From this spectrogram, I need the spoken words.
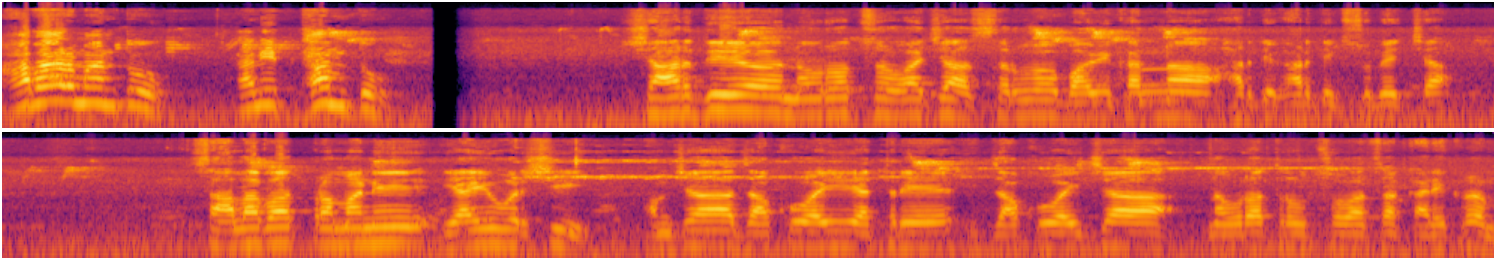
आभार मानतो आणि थांबतो. शारदीय नवरोत्सवाच्या सर्व भाविकांना हार्दिक हार्दिक शुभेच्छा. सालाबादप्रमाणे याही वर्षी आमच्या जाकुवाई यात्रे जाकुवाईच्या नवरात्र उत्सवाचा कार्यक्रम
